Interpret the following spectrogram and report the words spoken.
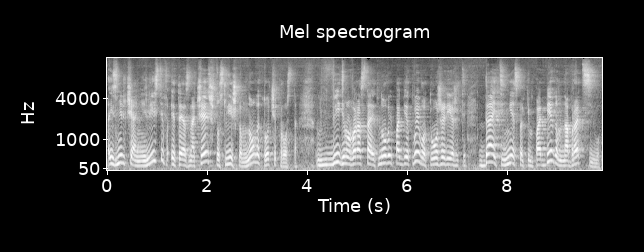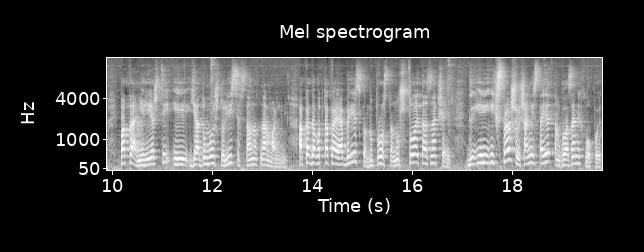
измельчание листьев, это и означает, что слишком много точек роста. Видимо, вырастает новый побег, вы его тоже режете. Дайте нескольким побегам набрать силу. Пока не режьте, и я думаю, что листья станут нормальными. А когда вот такая обрезка, ну просто, ну что это означает? И их спрашиваешь, они стоят там, глазами хлопают.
